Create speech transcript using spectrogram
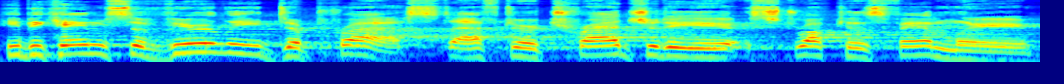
He became severely depressed after tragedy struck his family.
